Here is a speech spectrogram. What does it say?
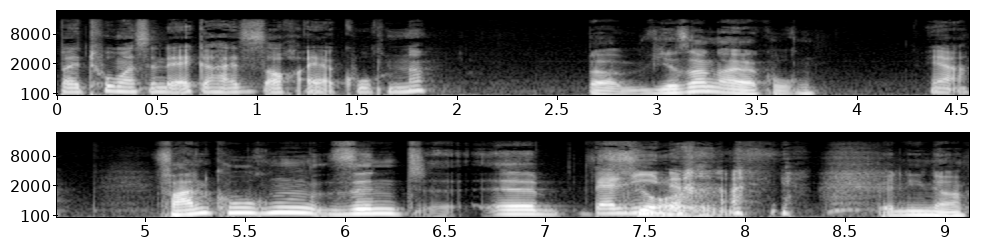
bei Thomas in der Ecke heißt es auch Eierkuchen, ne? ja wir sagen Eierkuchen. Ja. Pfannkuchen sind äh, Berliner. für- Berliner.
